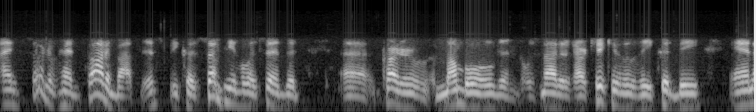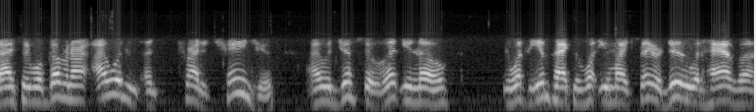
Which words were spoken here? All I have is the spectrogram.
I sort of had thought about this because some people had said that uh, Carter mumbled and was not as articulate as he could be. And I said, "Well, Governor, I wouldn't uh, try to change you. I would just uh, let you know what the impact of what you might say or do would have uh,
